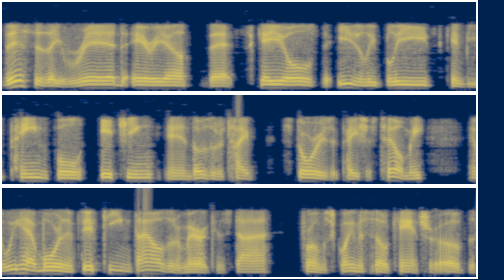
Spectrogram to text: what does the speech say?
This is a red area that scales, that easily bleeds, can be painful, itching, and those are the type stories that patients tell me. And we have more than 15,000 Americans die from squamous cell cancer of the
